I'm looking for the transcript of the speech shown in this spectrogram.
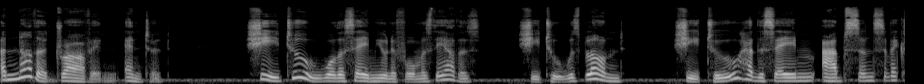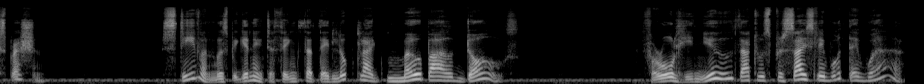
Another Drahvin entered. She, too, wore the same uniform as the others. She, too, was blonde. She, too, had the same absence of expression. Stephen was beginning to think that they looked like mobile dolls. For all he knew, that was precisely what they were.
